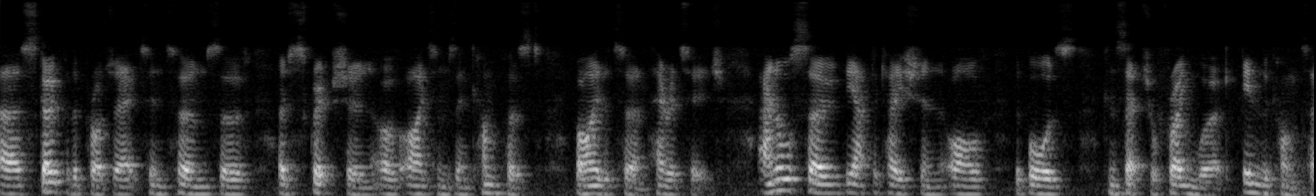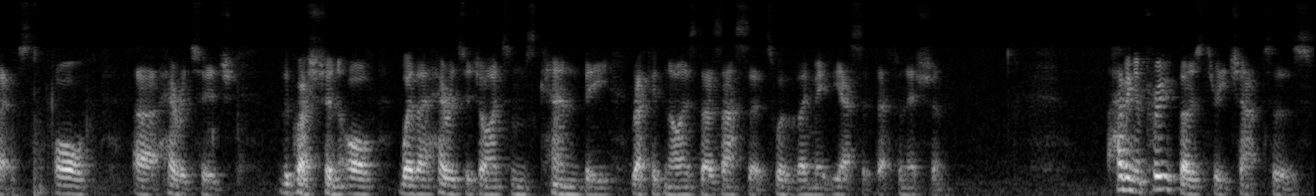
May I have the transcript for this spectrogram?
uh, scope of the project in terms of a description of items encompassed by the term heritage, and also the application of the board's conceptual framework in the context of uh, heritage, the question of whether heritage items can be recognised as assets, whether they meet the asset definition. Having approved those three chapters,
